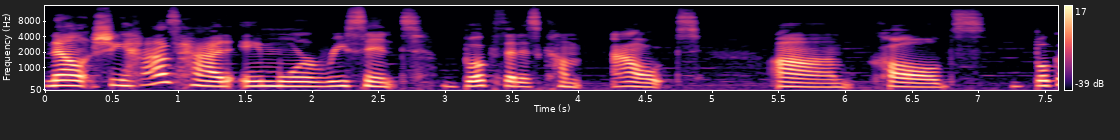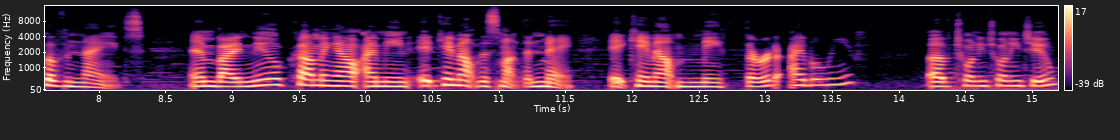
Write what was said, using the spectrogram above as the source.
Now, she has had a more recent book that has come out um, called Book of Night. And by new coming out, I mean it came out this month in May. It came out May 3rd, I believe, of 2022.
